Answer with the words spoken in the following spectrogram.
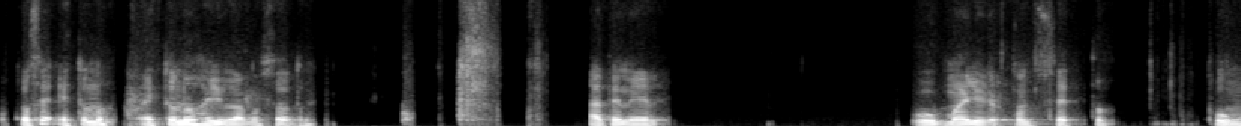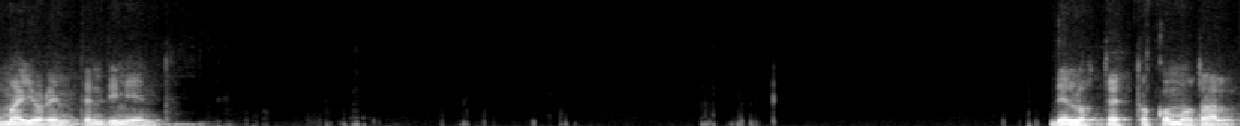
Entonces, esto nos, esto nos ayuda a nosotros a tener un mayor concepto, un mayor entendimiento de los textos como tal.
